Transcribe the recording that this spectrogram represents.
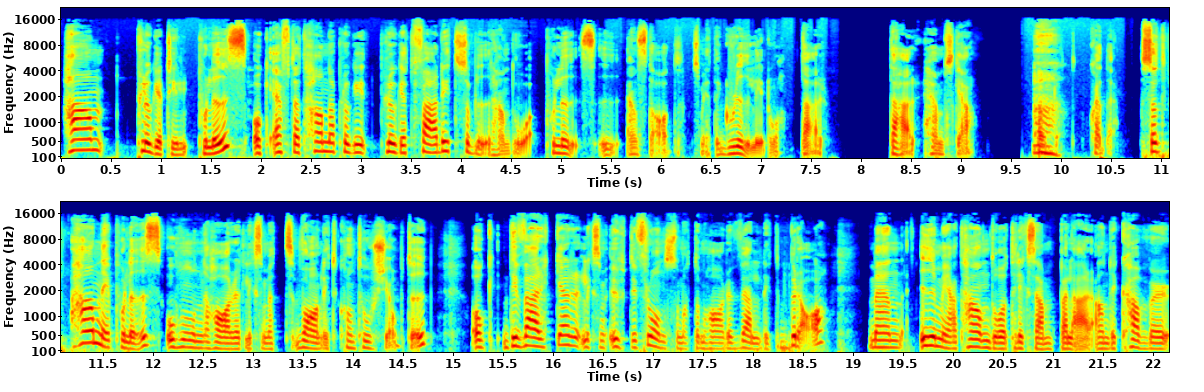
Han pluggar till polis och efter att han har pluggat, pluggat färdigt så blir han då polis i en stad som heter Greeley då, där det här hemska mordet skedde. Så att han är polis och hon har ett, liksom ett vanligt kontorsjobb typ. Och det verkar liksom utifrån som att de har det väldigt bra. Men i och med att han då till exempel är undercover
